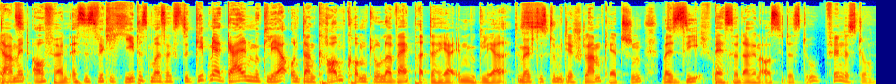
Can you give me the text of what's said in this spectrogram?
damit aufhören. Es ist wirklich jedes Mal sagst du, gib mir geilen Mugler und dann kaum kommt Lola Weipert daher in Mugler, möchtest du mit ihr Schlamm catchen, weil sie besser darin aussieht als du. Findest du?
